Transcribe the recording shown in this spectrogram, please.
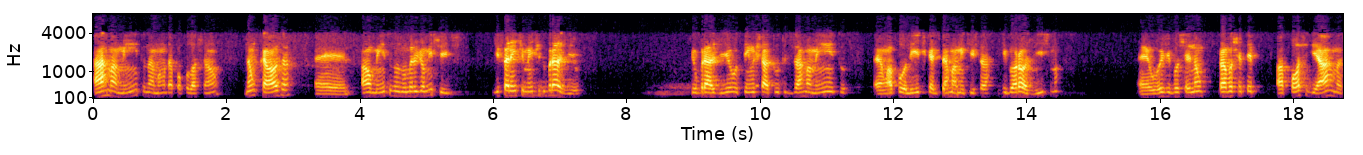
armamento na mão da população não causa é, aumento no número de homicídios, diferentemente do Brasil. Que o Brasil tem um estatuto de desarmamento, é uma política desarmamentista rigorosíssima. É, hoje você não, para você ter a posse de armas,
